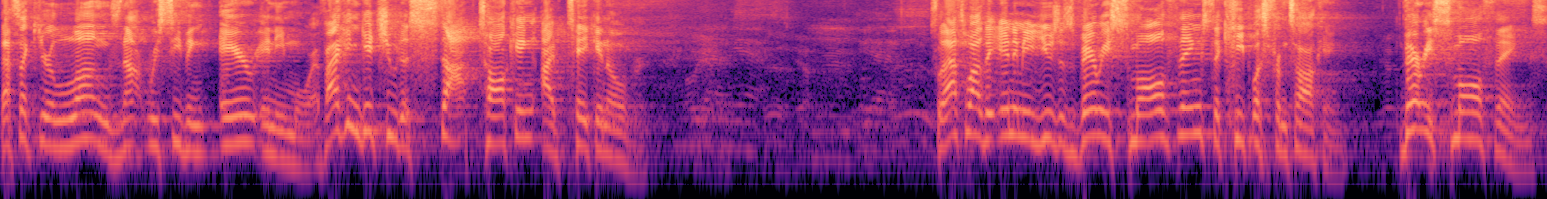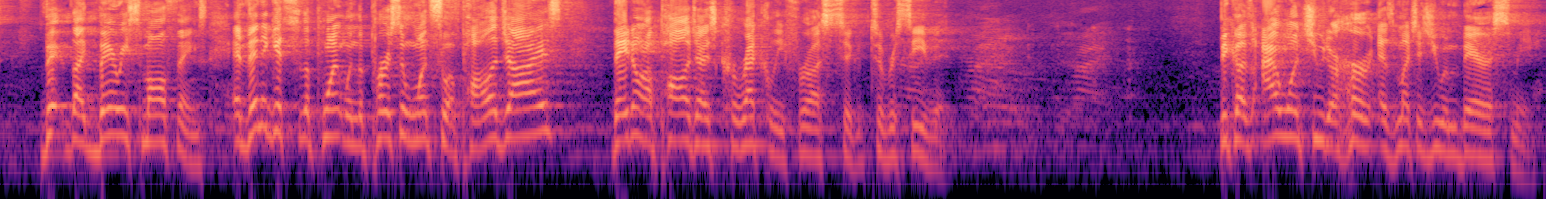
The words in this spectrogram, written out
That's like your lungs not receiving air anymore. If I can get you to stop talking, I've taken over. So that's why the enemy uses very small things to keep us from talking. Very small things. Like very small things. And then it gets to the point when the person wants to apologize, they don't apologize correctly for us to, to receive it because I want you to hurt as much as you embarrass me.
